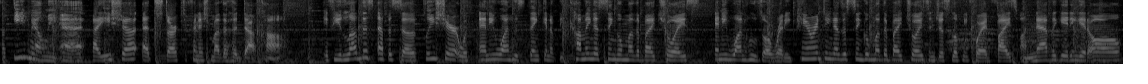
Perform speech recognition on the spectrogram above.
or email me at Aisha at starttofinishmotherhood.com. If you love this episode, please share it with anyone who's thinking of becoming a single mother by choice, anyone who's already parenting as a single mother by choice and just looking for advice on navigating it all,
